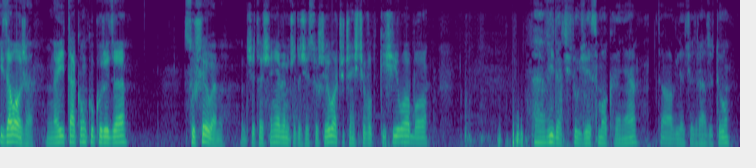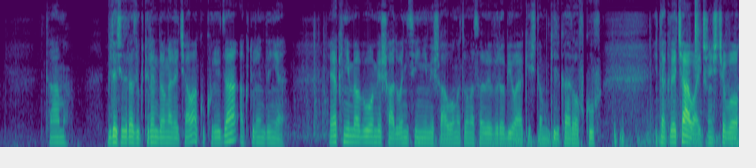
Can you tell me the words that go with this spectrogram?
I założę. No i taką kukurydzę suszyłem. Czy to się nie wiem, czy to się suszyło, czy częściowo kisiło, bo e, widać tu, gdzie jest mokre, nie? To widać od razu tu, tam. Widać od razu, którędy ona leciała, kukurydza, a którędy nie. Jak nie ma było mieszadła, nic jej nie mieszało, no to ona sobie wyrobiła jakieś tam kilka rowków i tak leciała i częściowo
